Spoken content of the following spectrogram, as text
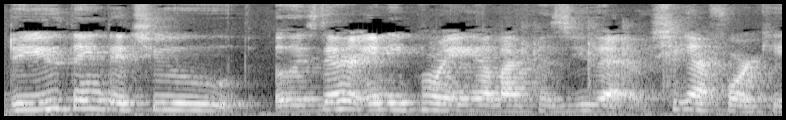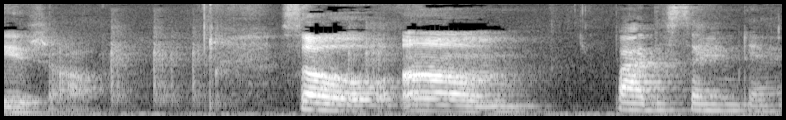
Do you think that you? Is there any point in your life because you got she got four kids, y'all. So, um, By the same dad.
